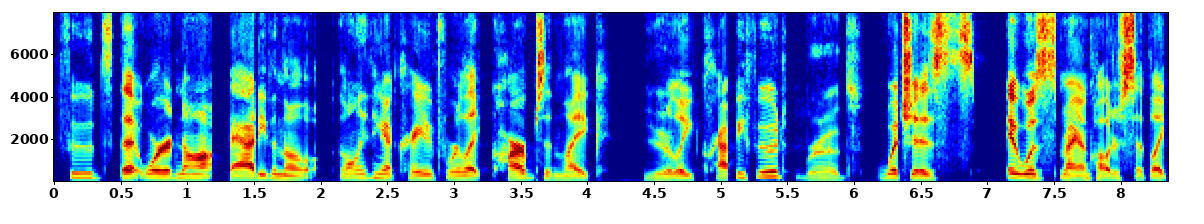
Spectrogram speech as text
foods that were not bad, even though the only thing I craved were like carbs and like yeah. really crappy food, breads. which is it was my oncologist said like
